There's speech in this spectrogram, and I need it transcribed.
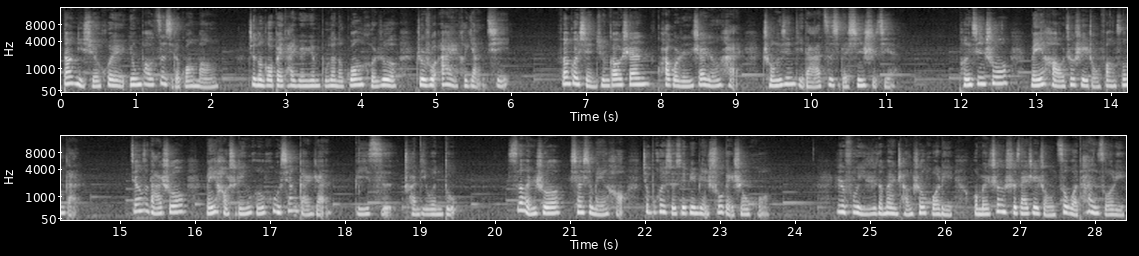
当你学会拥抱自己的光芒，就能够被它源源不断的光和热注入爱和氧气，翻过险峻高山，跨过人山人海，重新抵达自己的新世界。彭欣说：“美好就是一种放松感。”姜思达说：“美好是灵魂互相感染，彼此传递温度。”斯文说：“相信美好，就不会随随便便输给生活。”日复一日的漫长生活里，我们正是在这种自我探索里，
